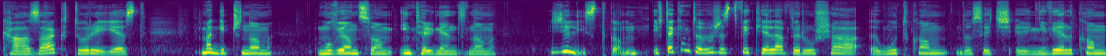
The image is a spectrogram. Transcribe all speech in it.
Kaza, który jest magiczną, mówiącą, inteligentną zielistką. I w takim towarzystwie Kiela wyrusza łódką dosyć y, niewielką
